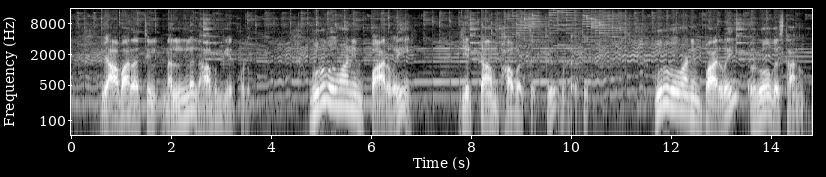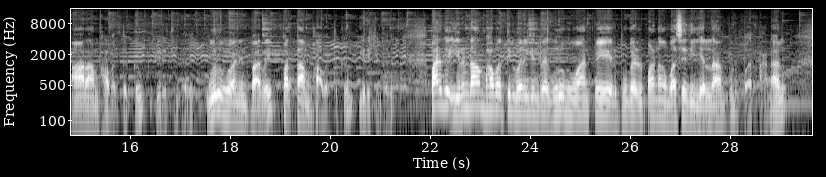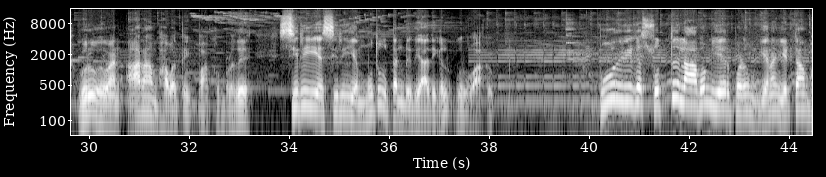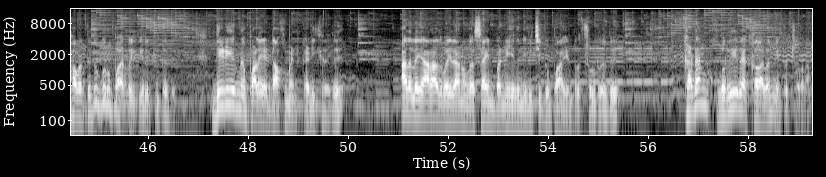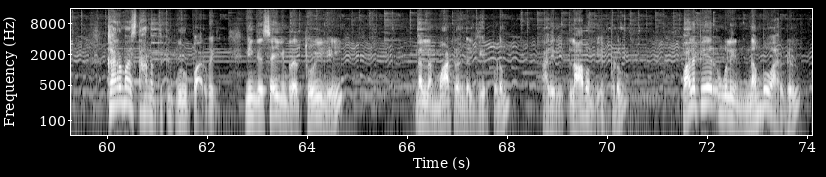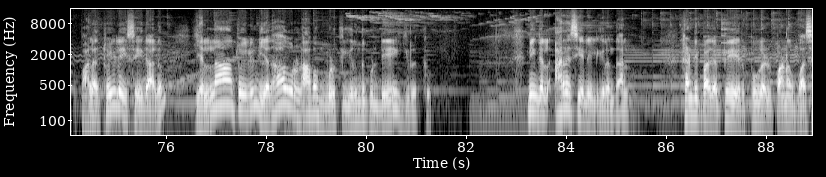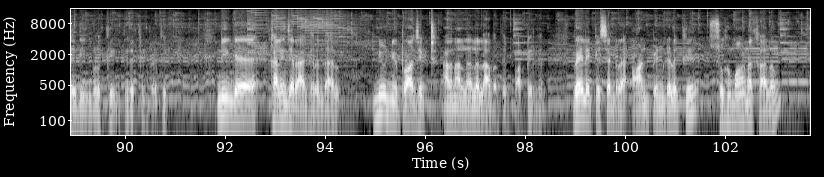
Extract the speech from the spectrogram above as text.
வியாபாரத்தில் நல்ல லாபம் ஏற்படும். குரு பகவானின் பார்வை எட்டாம் பாவத்துக்கு உள்ளது. குரு பகவானின் பார்வை ரோகஸ்தானம் ஆறாம் பாவத்துக்கும் இருக்கின்றது. குரு பகவானின் பார்வை பத்தாம் பாவத்துக்கும் இருக்கின்றது. பாருங்க இரண்டாம் பாவத்தில் வருகின்ற குரு பகவான் பேர் புகழ் பணம் வசதி எல்லாம் கொடுப்பார். ஆனால் குரு பகவான் ஆறாம் பாவத்தை பார்க்கும் பொழுது சிறிய சிறிய முது தண்டு வியாதிகள் உருவாகும். பூர்வீக சொத்து லாபம் ஏற்படும் என எட்டாம் பாவத்துக்கு குரு பார்வை இருக்கின்றது. திடீர்னு பழைய டாக்குமெண்ட் கடிக்கிறது. அதில் யாராவது போய் ஏதாவது உங்கள் சைன் பண்ணி இது நீ வச்சுக்குப்பா என்று சொல்கிறது கடன் குறைகிற காலம் என்று சொல்லலாம். கர்மஸ்தானத்துக்கு குரு பார்வை. நீங்கள் செய்கின்ற தொழிலில் நல்ல மாற்றங்கள் ஏற்படும். அதில் லாபம் ஏற்படும். பல பேர் உங்களை நம்புவார்கள். பல தொழிலை செய்தாலும் எல்லா தொழிலும் ஏதாவது ஒரு லாபம் உங்களுக்கு இருந்து கொண்டே இருக்கும். நீங்கள் அரசியலில் இருந்தால் கண்டிப்பாக பேர் புகழ் பணம் வசதி உங்களுக்கு இருக்கின்றது. நீங்கள் கலைஞராக இருந்தால் நியூ நியூ ப்ராஜெக்ட் அதனால் நல்ல லாபத்தை பார்ப்பீர்கள். வேலைக்கு சென்ற ஆண் பெண்களுக்கு சுகமான காலம்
